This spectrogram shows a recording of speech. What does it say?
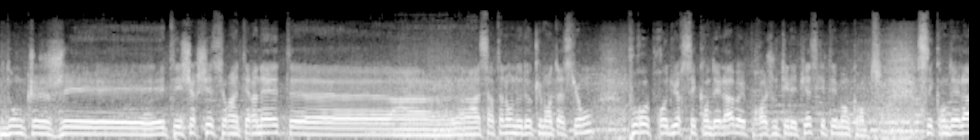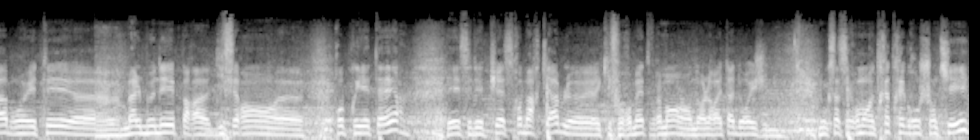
Donc j'ai été chercher sur Internet euh, un, un certain nombre de documentations pour reproduire ces candélabres et pour ajouter les pièces qui étaient manquantes. Ces candélabres ont été euh, malmenés par euh, différents euh, propriétaires et c'est des pièces remarquables qu'il faut remettre vraiment dans leur état d'origine. Donc ça c'est vraiment un très très gros chantier.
